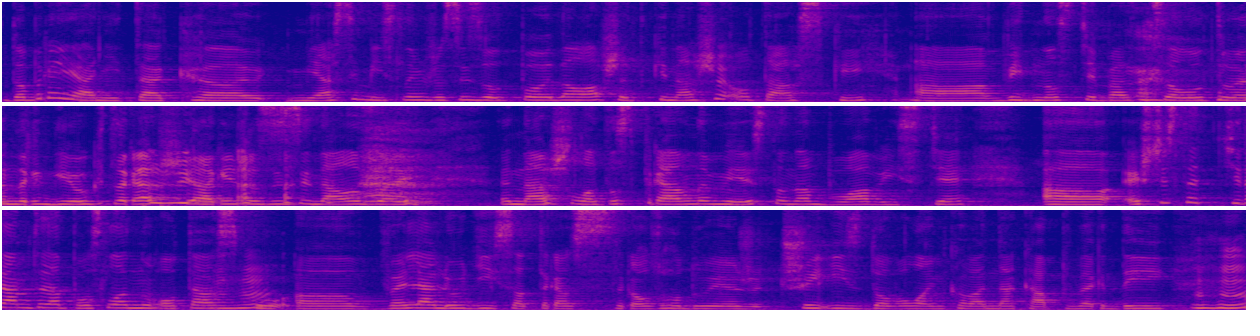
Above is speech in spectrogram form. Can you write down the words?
Dobre, Jani, tak ja si myslím, že si zodpovedala všetky naše otázky a vidno z teba celú tú energiu, ktorá žiari, že si si naozaj našla to správne miesto na Boaviste. Ešte sa ti dám teda poslednú otázku. Mm-hmm. Veľa ľudí sa teraz rozhoduje, že či ísť dovolenkovať na Kapverdy mm-hmm.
